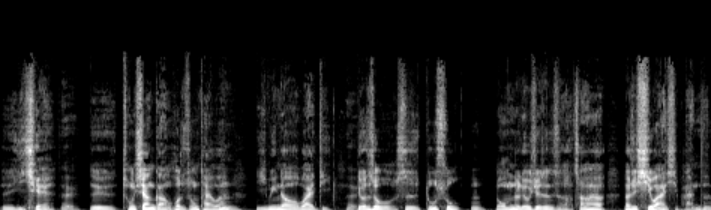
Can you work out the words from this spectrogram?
以前，对，呃，从香港或者从台湾移民到外地，有的时候是读书，嗯，我们的留学生是常常要要去洗碗洗盘子，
